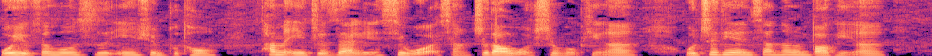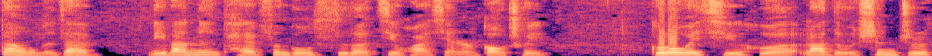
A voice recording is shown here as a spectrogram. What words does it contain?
我与分公司音讯不通，他们一直在联系我，想知道我是否平安。我致电向他们报平安，但我们在黎巴嫩开分公司的计划显然告吹。格罗维奇和拉德深知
